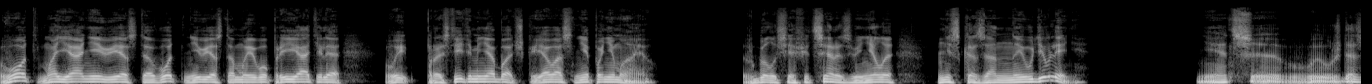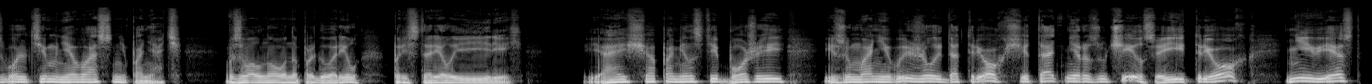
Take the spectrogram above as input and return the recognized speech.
Вот моя невеста, вот невеста моего приятеля. Вы простите меня, батюшка, я вас не понимаю». В голосе офицера звенело несказанное удивление. «Нет, вы уж дозвольте мне вас не понять», — взволнованно проговорил престарелый иерей. «Я еще, по милости Божией, из ума не выжил и до трех считать не разучился, и трех невест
